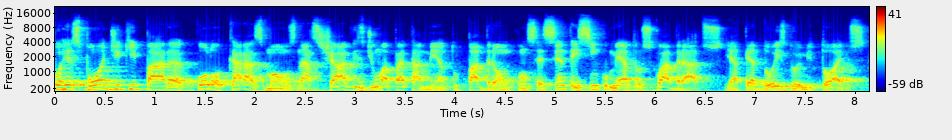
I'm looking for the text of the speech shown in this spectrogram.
Corresponde que para colocar as mãos nas chaves de um apartamento padrão com 65 metros quadrados e até dois dormitórios,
